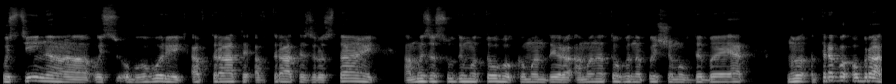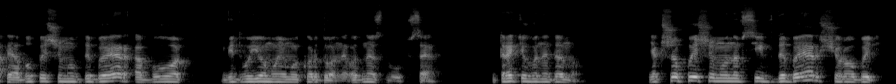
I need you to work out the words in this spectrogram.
постійно ось обговорюють, а втрати, а втрати зростають, а ми засудимо того командира, а ми на того напишемо в ДБР. Ну, треба обрати або пишемо в ДБР, або відвоюємо кордони. Одне з двох, все. Третього не дано. Якщо пишемо на всіх в ДБР, що робить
